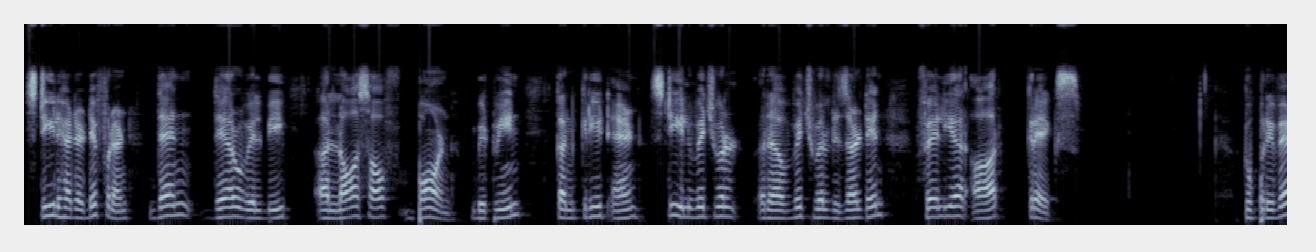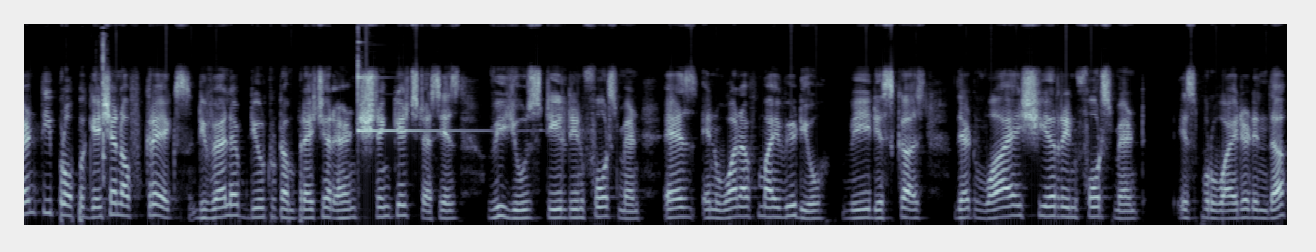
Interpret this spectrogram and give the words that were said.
steel had a different then there will be a loss of bond between concrete and steel which will uh, which will result in failure or cracks. To prevent the propagation of cracks developed due to temperature and shrinkage stresses, we use steel reinforcement. As in one of my video we discussed that why shear reinforcement is provided in the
